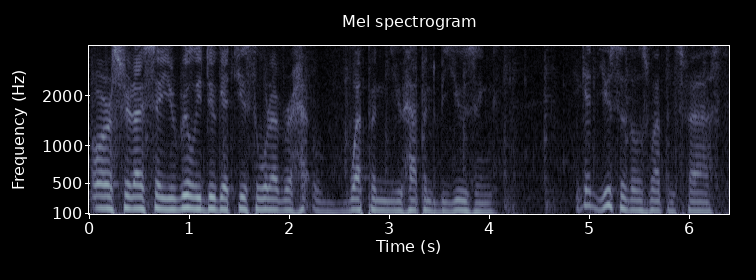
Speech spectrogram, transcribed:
Or should I say you really do get used to whatever weapon you happen to be using. You get used to those weapons fast.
